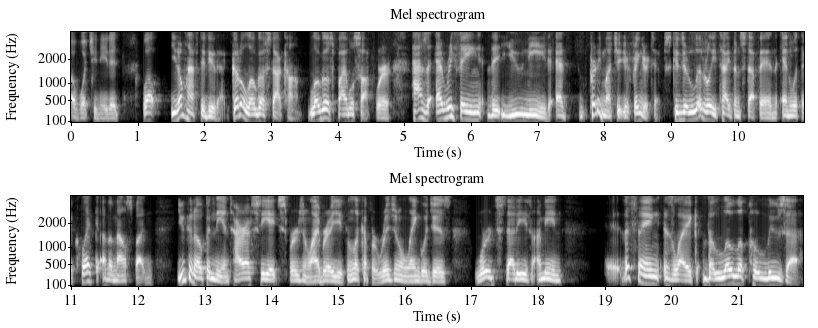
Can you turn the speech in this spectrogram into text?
of what you needed? Well, you don't have to do that. Go to logos.com. Logos Bible software has everything that you need at pretty much at your fingertips because you're literally typing stuff in and with the click of a mouse button, you can open the entire CH Spurgeon library. You can look up original languages, word studies. I mean, this thing is like the Lollapalooza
